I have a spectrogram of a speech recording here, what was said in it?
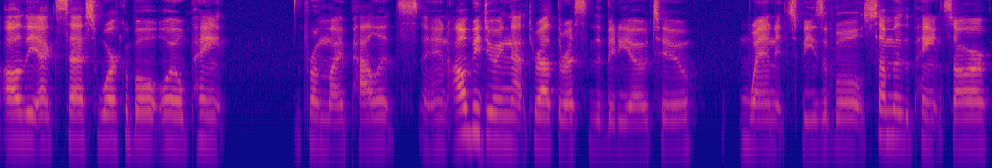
all the excess workable oil paint from my palettes and I'll be doing that throughout the rest of the video too when it's feasible. Some of the paints are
